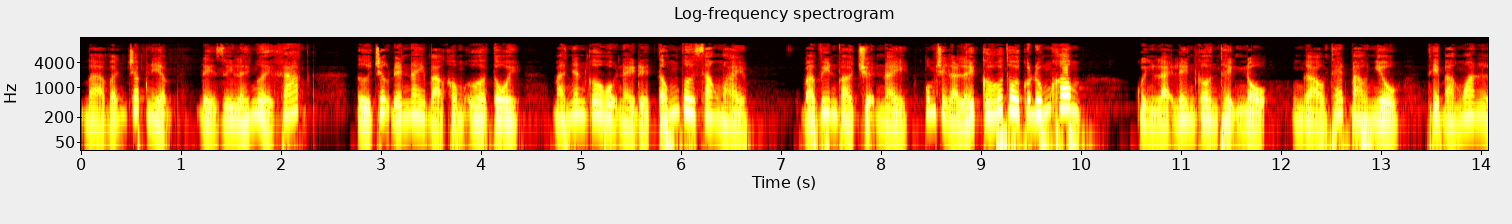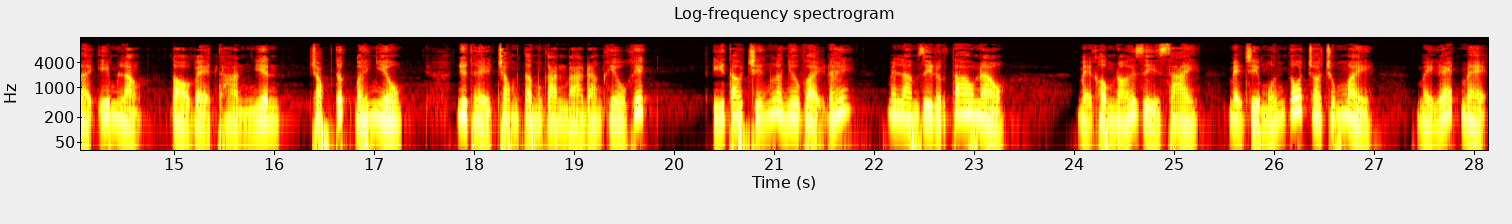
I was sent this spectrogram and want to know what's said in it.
Bà vẫn chấp niệm để Duy lấy người khác. Từ trước đến nay bà không ưa tôi. Bà nhân cơ hội này để tống tôi sang ngoài. Bà vin vào chuyện này Cũng chỉ là lấy cớ thôi, có đúng không? Quỳnh lại lên cơn thịnh nộ, Gào thét bao nhiêu, Thì bà ngoan lại im lặng, Tỏ vẻ thản nhiên, Chọc tức bấy nhiêu. Như thể trong tâm can bà đang khiêu khích. Ý tao chính là như vậy đấy, Mày làm gì được tao nào? Mẹ không nói gì sai, Mẹ chỉ muốn tốt cho chúng mày. Mày ghét mẹ,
